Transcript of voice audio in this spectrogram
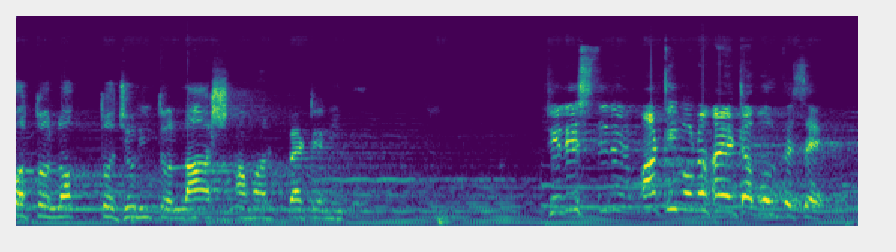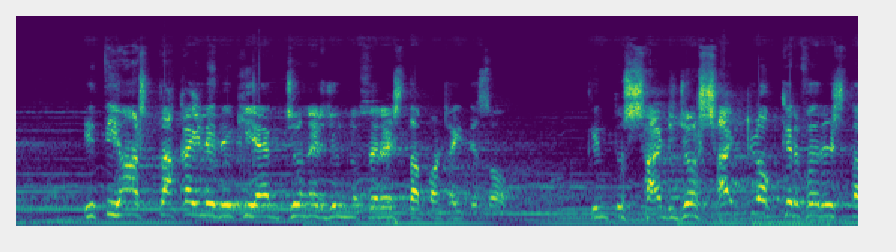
কত রক্ত জড়িত লাশ আমার পেটে নিব। ফিলিস্তিনের মাটি মনে হয় এটা বলতেছে। ইতিহাস তাকাইলে দেখি একজনের জন্য ফেরেস্তা পাঠাইতেছ, কিন্তু ষাট জন ষাট লক্ষের ফেরেস্তা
